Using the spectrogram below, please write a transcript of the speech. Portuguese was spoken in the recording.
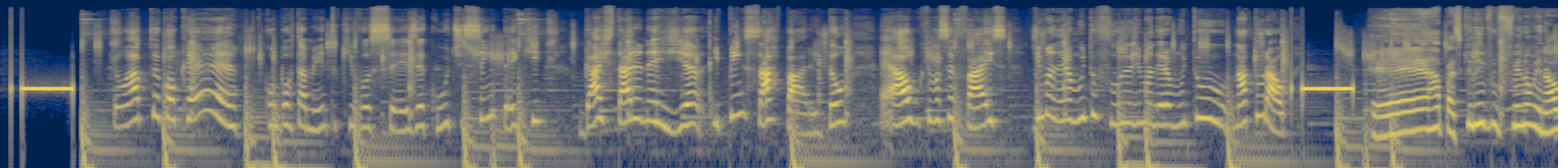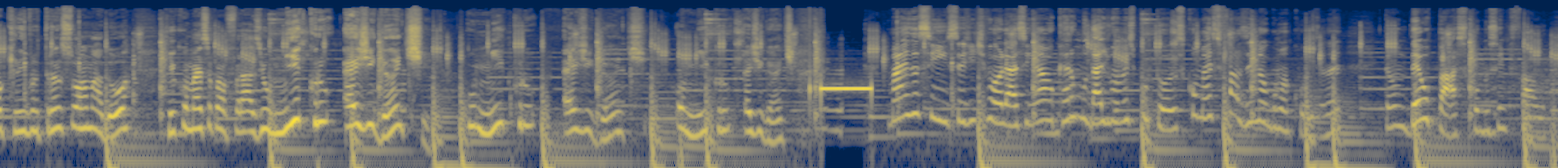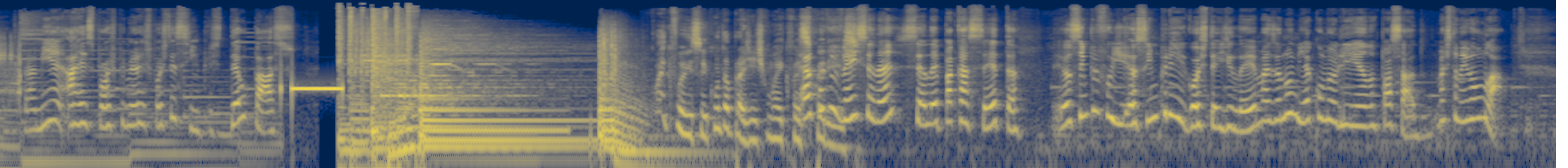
Então, hábito é qualquer comportamento que você execute sem ter que gastar energia e pensar para. Então, é algo que você faz de maneira muito fluida, de maneira muito natural. É, rapaz, que livro fenomenal, que livro transformador, que começa com a frase: O micro é gigante. O micro é gigante. O micro é gigante. Mas assim, se a gente for olhar assim, ah, eu quero mudar de uma vez por todas, comece fazendo alguma coisa, né? Então dê o passo, como eu sempre falo. Pra mim, a resposta, a primeira resposta é simples: dê o passo. Como é que foi isso aí? Conta pra gente como é que foi essa É a experiência. convivência, né? Você lê pra caceta. Eu sempre fui, eu sempre gostei de ler, mas eu não lia como eu li ano passado. Mas também vamos lá.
